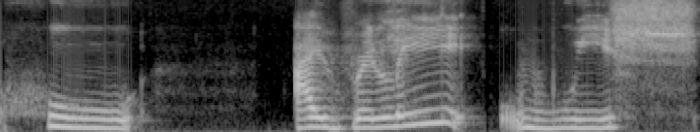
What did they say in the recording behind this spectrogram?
who I really wish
